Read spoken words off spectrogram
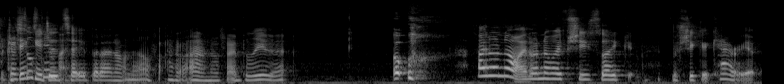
Which I think you did by. say it, but I don't know. If, I don't. I don't know if I believe it. Oh. I don't know. I don't know if she's like if she could carry it.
